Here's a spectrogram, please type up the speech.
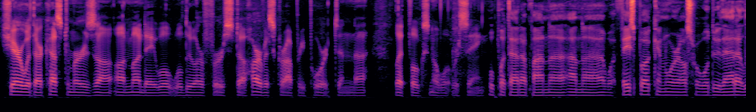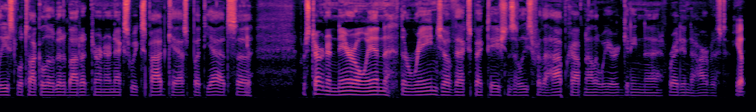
share with our customers on Monday. We'll we'll do our first harvest crop report and let folks know what we're seeing. We'll put that up on uh, on uh, what Facebook and where else where we'll do that. At least we'll talk a little bit about it during our next week's podcast. But yeah, it's uh, yep. we're starting to narrow in the range of expectations, at least for the hop crop, now that we are getting uh, right into harvest. Yep.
